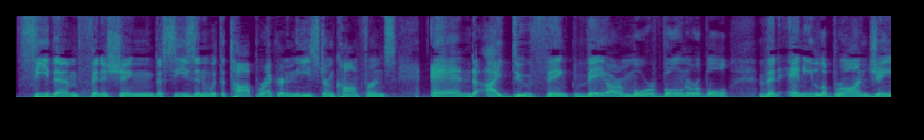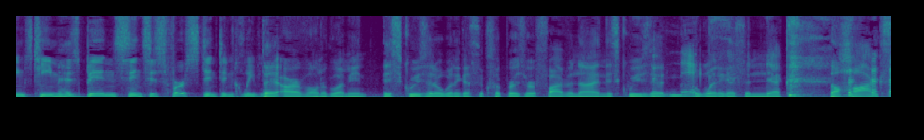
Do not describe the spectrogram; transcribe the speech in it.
see them finishing the season with the top record in the Eastern Conference. And I do think they are more vulnerable than any LeBron James team has been since his first stint in Cleveland. They are vulnerable. I mean, they squeezed it a win against the Clippers, who are five and nine. They squeezed it a win against the Knicks, the Hawks.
